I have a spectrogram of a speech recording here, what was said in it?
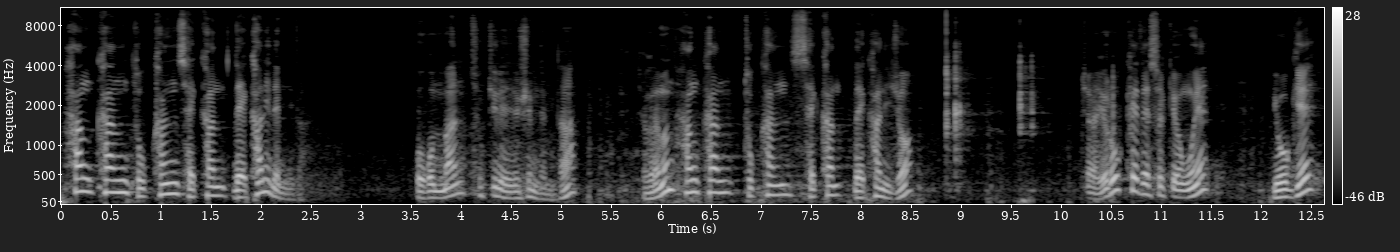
한 칸, 두 칸, 세 칸, 네 칸이 됩니다. 그것만 숙지를 해주시면 됩니다. 자, 그러면 한 칸, 두 칸, 세 칸, 네 칸이죠. 자, 이렇게 됐을 경우에 요게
